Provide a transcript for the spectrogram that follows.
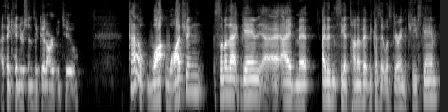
I think Henderson's a good RB two. Kind of wa- watching some of that game, I, I admit I didn't see a ton of it because it was during the Chiefs game,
